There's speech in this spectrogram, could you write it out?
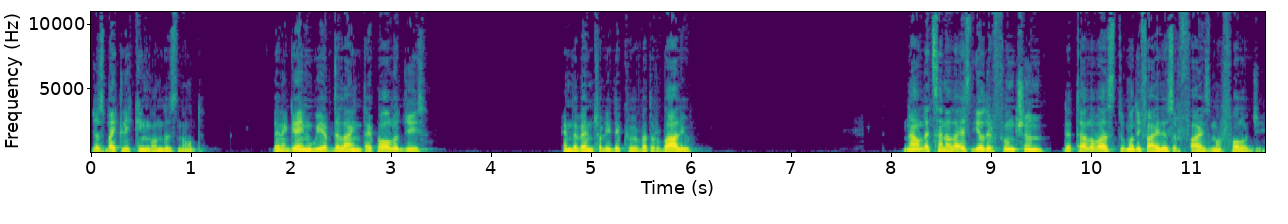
just by clicking on this node. Then again we have the line typologies, and eventually the curvature value. Now let's analyze the other function that allows us to modify the surface morphology.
